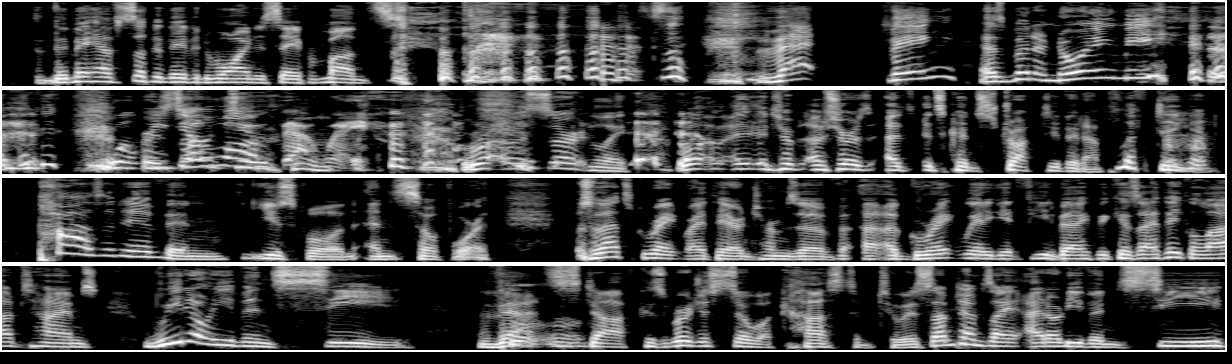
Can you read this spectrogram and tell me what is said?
they may have something they've been wanting to say for months. that thing has been annoying me. well, we so don't long. do it that way. right, certainly. Well, in terms, I'm sure it's, it's constructive and uplifting uh-huh. and positive and useful and, and so forth. So that's great right there in terms of a great way to get feedback because I think a lot of times we don't even see that Mm-mm. stuff because we're just so accustomed to it. Sometimes I, I don't even see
